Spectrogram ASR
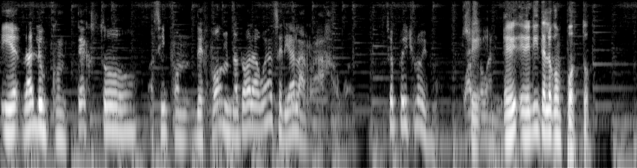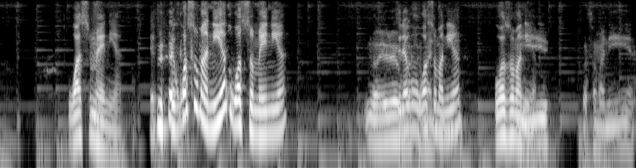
y darle un contexto así de fonda a toda la weá sería la raja, weón. Siempre he dicho lo mismo. Sí, Guasomanía. en, en el Ítalo composto. Guasomania. ¿Es Guasomanía o Guasomania? No, ¿Sería como Guasomanía? Guasomanía. Guasomanía. Sí, Guasomanía.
